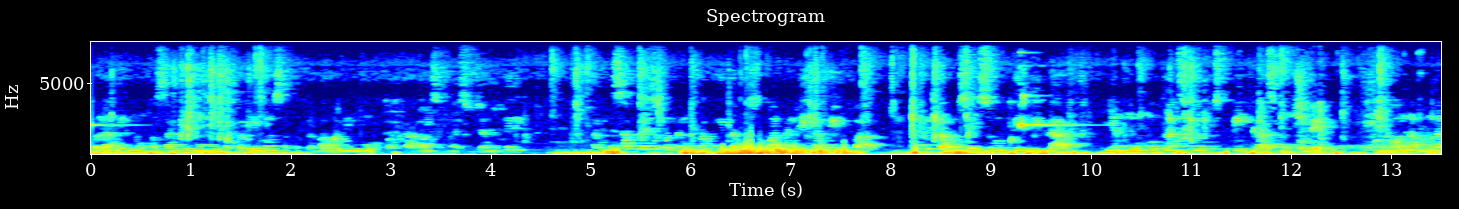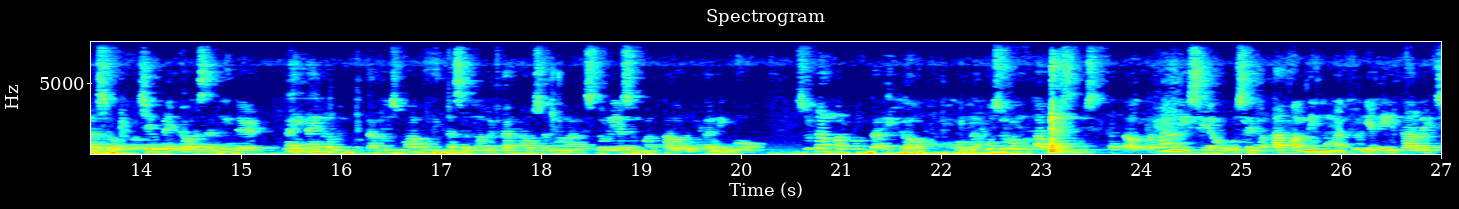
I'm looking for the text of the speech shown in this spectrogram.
wala nimo pasabi mo pagkalingon sa trabaho nimo pagkaon sa mga estudyante. Ang sometimes what ang makita mo sa mga negative ba nakita mo sa isulti nila yung mo transfer mo speakers mo connect mo na muna so siyempre ikaw as a leader lahi na yun ang mo sa mga bumita sa mga nagtanaw sa mga istorya sa mga tao nagkaling mo So dapat punta ikaw, kung gusto ka matabang sa musik ka tao, tabang siya o usay matabang ni mong ato. Yan encourage,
